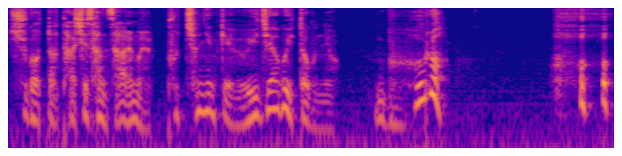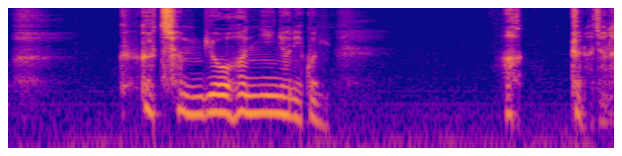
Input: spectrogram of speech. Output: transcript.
죽었다 다시 산 삶을 부처님께 의지하고 있더군요. 뭐라? 허허, 그거 참 묘한 인연이군. 아, 그나저나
